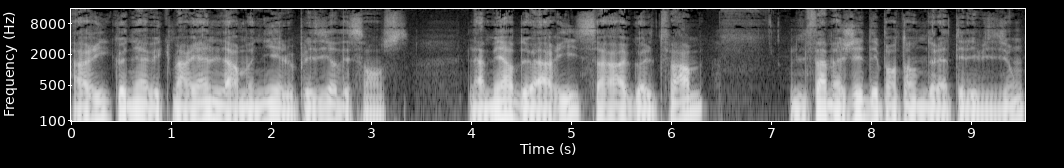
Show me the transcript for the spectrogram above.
Harry connaît avec Marianne l'harmonie et le plaisir des sens. La mère de Harry, Sarah Goldfarb, une femme âgée dépendante de la télévision,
